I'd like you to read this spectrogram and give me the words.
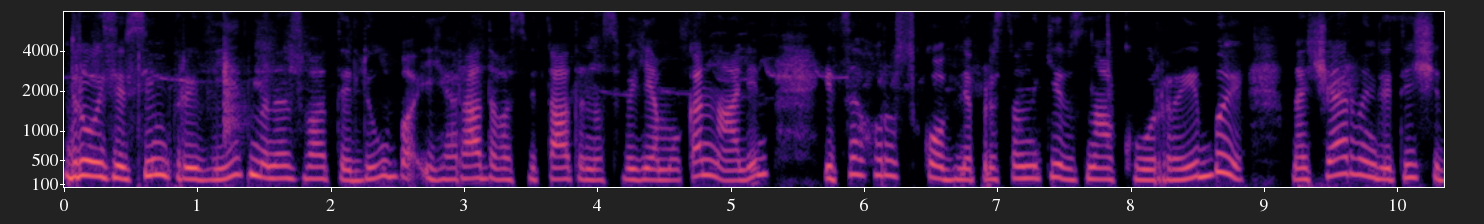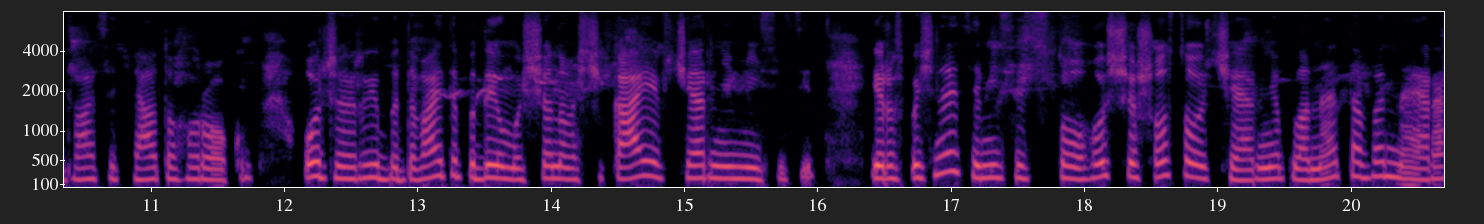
Друзі, всім привіт! Мене звати Люба і я рада вас вітати на своєму каналі. І це гороскоп для представників знаку риби на червень 2025 року. Отже, риби, давайте подивимося, що на вас чекає в червні місяці. І розпочнеться місяць з того, що 6 червня планета Венера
